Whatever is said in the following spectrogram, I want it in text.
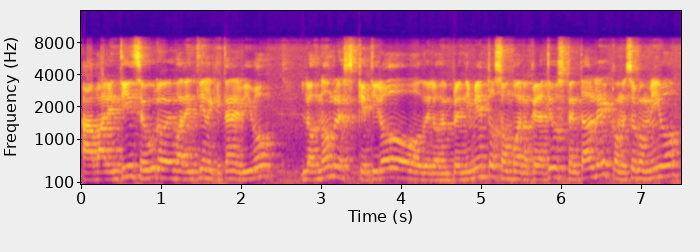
a Valentín, seguro es Valentín el que está en el vivo. Los nombres que tiró de los emprendimientos son, bueno, Creativo Sustentable, comenzó conmigo,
